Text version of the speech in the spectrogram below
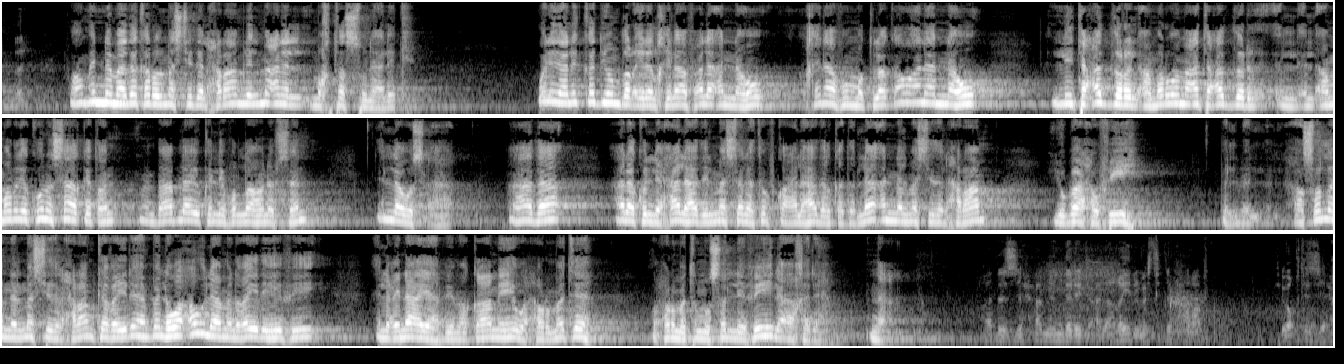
فهم إنما ذكروا المسجد الحرام للمعنى المختص هنالك. ولذلك قد ينظر إلى الخلاف على أنه خلاف مطلق أو على أنه لتعذر الأمر ومع تعذر الأمر يكون ساقطا من باب لا يكلف الله نفسا إلا وسعها. فهذا على كل حال هذه المسألة تبقى على هذا القدر. لا أن المسجد الحرام يباح فيه بل بل الأصل أن المسجد الحرام كغيره بل هو أولى من غيره في العناية بمقامه وحرمته وحرمة المصلي فيه إلى آخره. نعم.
